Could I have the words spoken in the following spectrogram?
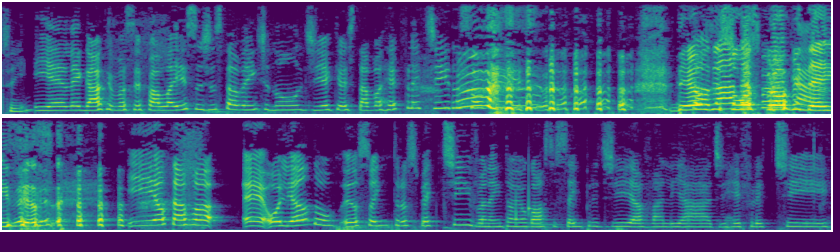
Sim. E é legal que você fala isso justamente num dia que eu estava refletindo sobre isso. Deus e suas providências. e eu estava é, olhando, eu sou introspectiva, né? Então eu gosto sempre de avaliar, de refletir,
